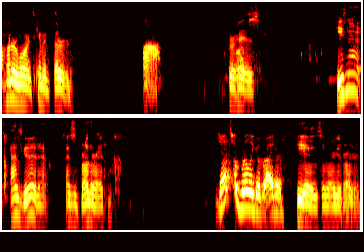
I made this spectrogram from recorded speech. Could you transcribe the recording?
Hunter Lawrence came in third Ah, for Gross. his. He's not as good as his brother. I think Jett's a really good rider. he is a very good rider.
